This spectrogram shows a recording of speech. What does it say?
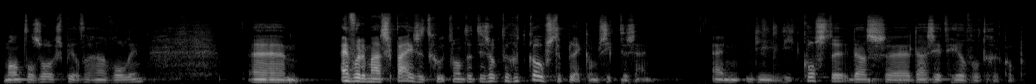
Mantelzorg speelt daar een rol in. Um, en voor de maatschappij is het goed, want het is ook de goedkoopste plek om ziek te zijn. En die, die kosten, uh, daar zit heel veel druk op.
